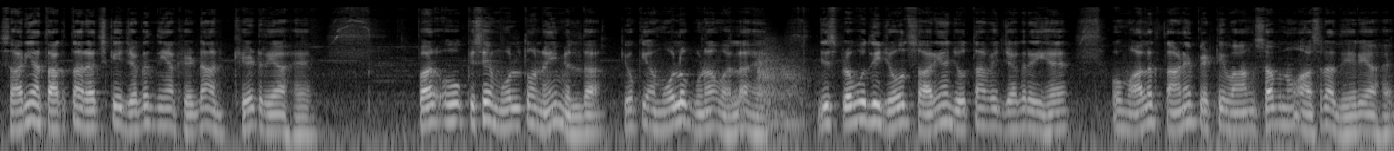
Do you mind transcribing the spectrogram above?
ਸਾਰੀਆਂ ਤਾਕਤਾਂ ਰਚ ਕੇ ਜਗਤ ਦੀਆਂ ਖੇਡਾਂ ਖੇਡ ਰਿਹਾ ਹੈ। ਪਰ ਉਹ ਕਿਸੇ ਮੁੱਲ ਤੋਂ ਨਹੀਂ ਮਿਲਦਾ, ਕਿਉਂਕਿ ਅਮੋਲਕ ਗੁਣਾ ਵਾਲਾ ਹੈ। ਜਿਸ ਪ੍ਰਭੂ ਦੀ ਜੋਤ ਸਾਰੀਆਂ ਜੋਤਾਂ ਵਿੱਚ ਜਗ ਰਹੀ ਹੈ, ਉਹ ਮਾਲਕ ਤਾਣੇ ਪੇਟੇ ਵਾਂਗ ਸਭ ਨੂੰ ਆਸਰਾ ਦੇ ਰਿਹਾ ਹੈ।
